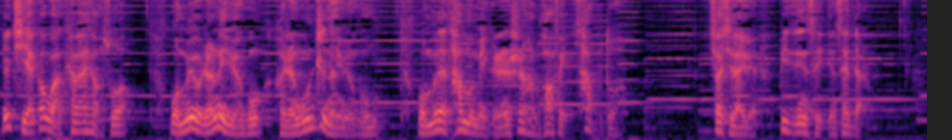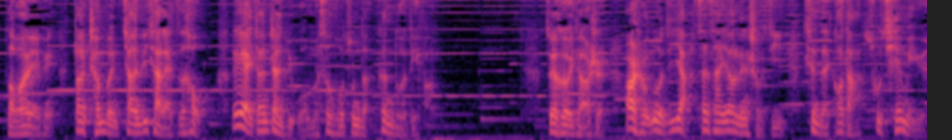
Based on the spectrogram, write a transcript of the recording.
有企业高管开玩笑说：“我们有人类员工和人工智能员工，我们在他们每个人身上的花费差不多。”消息来源：Business Insider。老王点评：当成本降低下来之后，AI 将占据我们生活中的更多地方。最后一条是，二手诺基亚三三幺零手机现在高达数千美元。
